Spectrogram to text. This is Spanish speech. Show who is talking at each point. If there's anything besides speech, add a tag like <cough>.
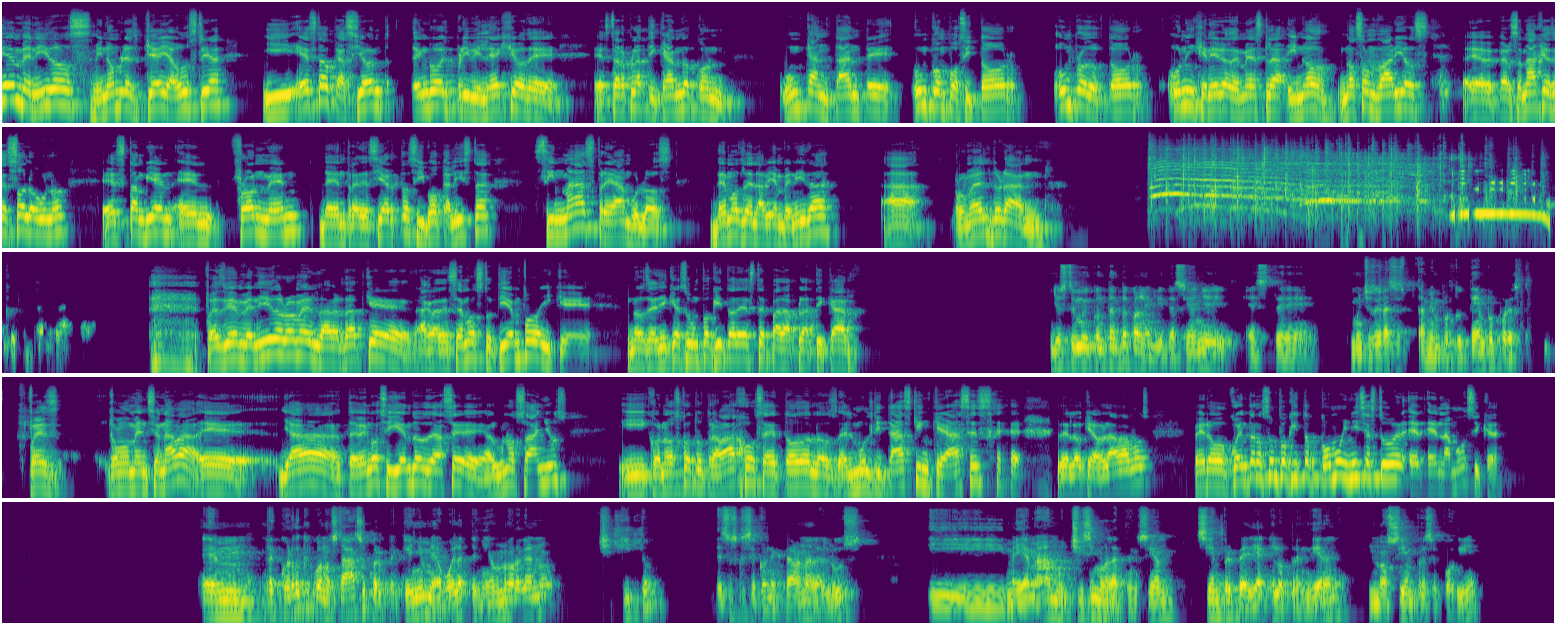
Speaker 1: Bienvenidos, mi nombre es Jay Austria y esta ocasión tengo el privilegio de estar platicando con un cantante, un compositor, un productor, un ingeniero de mezcla y no, no son varios eh, personajes, es solo uno, es también el frontman de Entre Desiertos y vocalista. Sin más preámbulos, démosle la bienvenida a Romel Durán. Pues bienvenido, Romel. La verdad que agradecemos tu tiempo y que nos dediques un poquito de este para platicar.
Speaker 2: Yo estoy muy contento con la invitación y este, muchas gracias también por tu tiempo, por esto.
Speaker 1: Pues, como mencionaba, eh, ya te vengo siguiendo desde hace algunos años y conozco tu trabajo, sé todo los, el multitasking que haces, <laughs> de lo que hablábamos, pero cuéntanos un poquito cómo inicias tú en la música.
Speaker 2: Em, recuerdo que cuando estaba súper pequeño mi abuela tenía un órgano chiquito, de esos que se conectaban a la luz, y me llamaba muchísimo la atención. Siempre pedía que lo prendieran, no siempre se podía,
